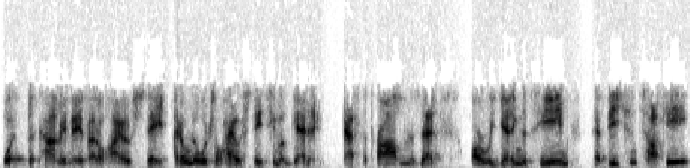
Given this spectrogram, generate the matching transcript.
what the comment made about Ohio State. I don't know which Ohio State team I'm getting. That's the problem. Is that are we getting the team that beat Kentucky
